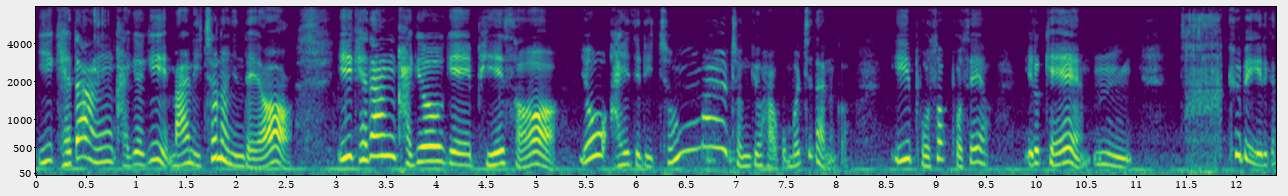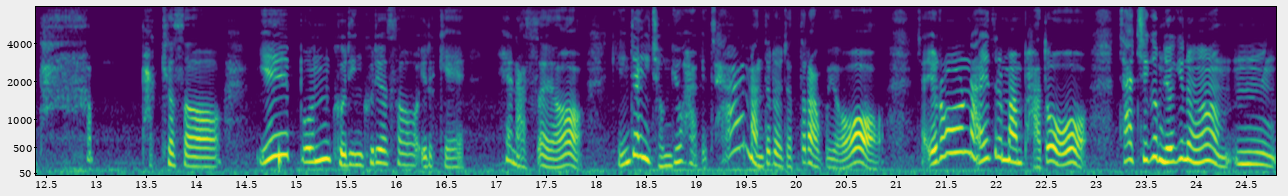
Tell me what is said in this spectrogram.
이 개당 가격이 12,000원인데요. 이 개당 가격에 비해서 요 아이들이 정말 정교하고 멋지다는 거. 이 보석 보세요. 이렇게 음, 자, 큐빅 이렇게 다 박혀서 예쁜 그림 그려서 이렇게 해놨어요. 굉장히 정교하게 잘 만들어졌더라고요. 자, 이런 아이들만 봐도 자, 지금 여기는 음,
